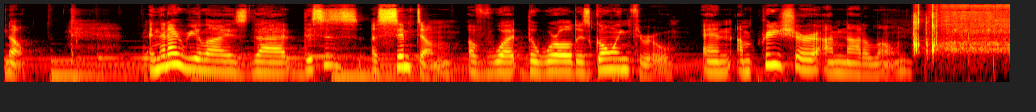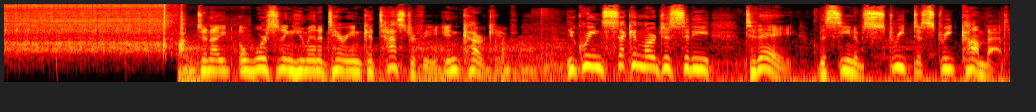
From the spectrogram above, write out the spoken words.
No. And then I realized that this is a symptom of what the world is going through, and I'm pretty sure I'm not alone. Tonight, a worsening humanitarian catastrophe in Kharkiv, Ukraine's second largest city. Today, the scene of street to street combat.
